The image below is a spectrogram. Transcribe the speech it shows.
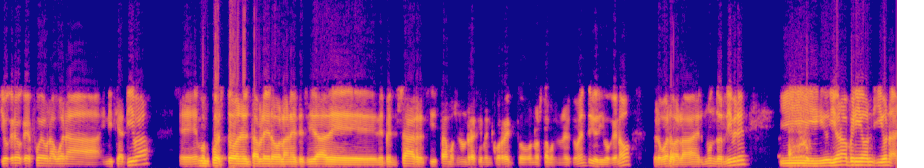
Yo creo que fue una buena iniciativa. Eh, hemos puesto en el tablero la necesidad de, pensar si estamos en un régimen correcto o no estamos en este momento. Yo digo que no, pero bueno, el mundo es libre. Y, una opinión, y una,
